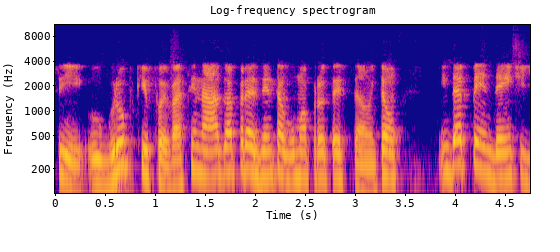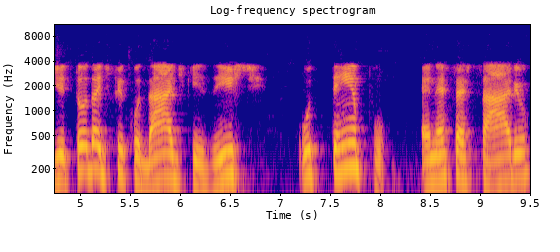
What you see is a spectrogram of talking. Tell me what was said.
se o grupo que foi vacinado apresenta alguma proteção. Então, independente de toda a dificuldade que existe, o tempo é necessário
